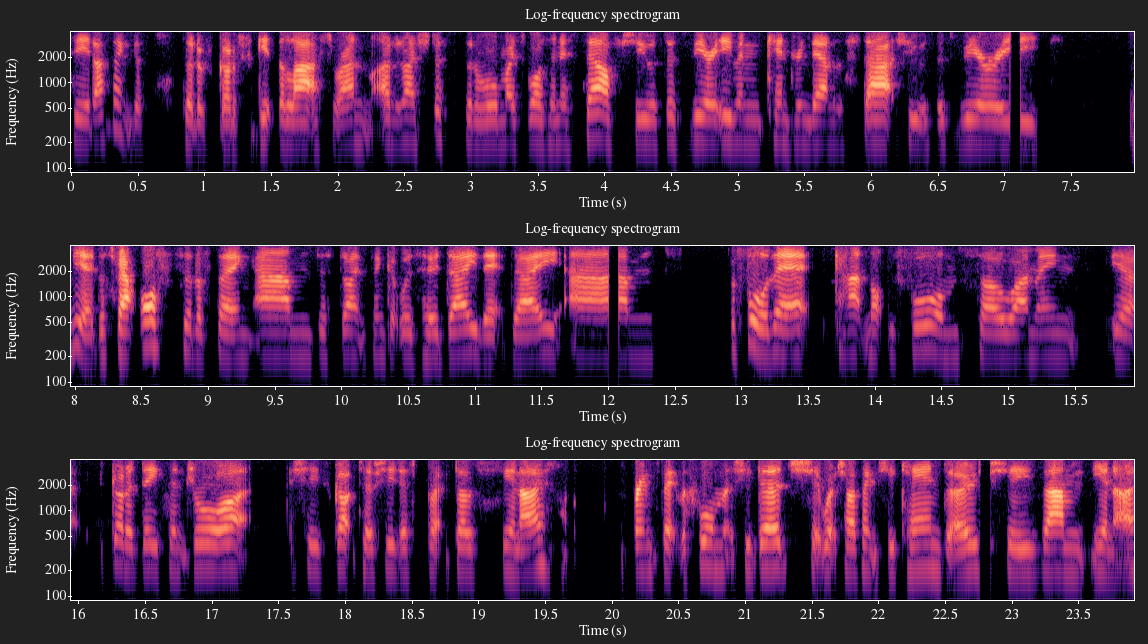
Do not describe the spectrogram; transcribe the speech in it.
said, I think just sort of got to forget the last run. I don't know, she just sort of almost wasn't herself. She was just very, even cantering down to the start, she was just very yeah, just felt off sort of thing. Um, just don't think it was her day that day. Um, before that, can't not perform. So I mean, yeah, got a decent draw. She's got to. She just does, you know, brings back the form that she did, which I think she can do. She's, um, you know,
